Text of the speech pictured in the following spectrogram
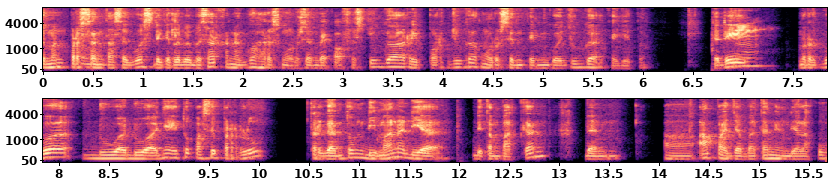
Cuman persentase gue sedikit lebih besar karena gue harus ngurusin back office juga, report juga, ngurusin tim gue juga kayak gitu. Jadi Hmm. menurut gue dua-duanya itu pasti perlu tergantung di mana dia ditempatkan dan eh, apa jabatan yang dia laku,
